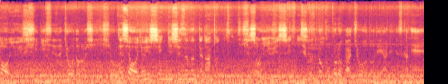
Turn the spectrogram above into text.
を自称唯優心心にする浄土の心象。自称唯心に沈むって何なんですか？自称唯心に自沈む分の心が浄土であれですかね。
